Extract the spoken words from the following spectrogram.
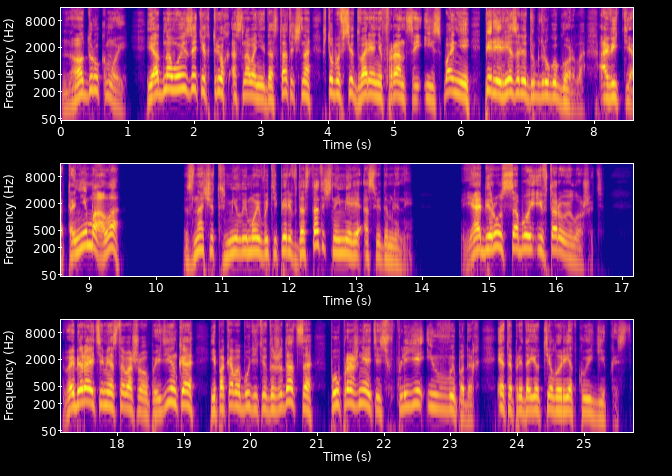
Но, друг мой, и одного из этих трех оснований достаточно, чтобы все дворяне Франции и Испании перерезали друг другу горло. А ведь это немало. Значит, милый мой, вы теперь в достаточной мере осведомлены? Я беру с собой и вторую лошадь. Выбирайте место вашего поединка, и пока вы будете дожидаться, поупражняйтесь в плие и в выпадах. Это придает телу редкую гибкость.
